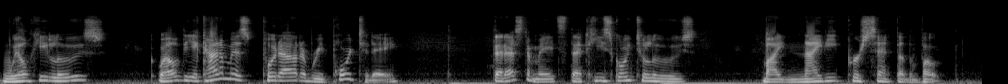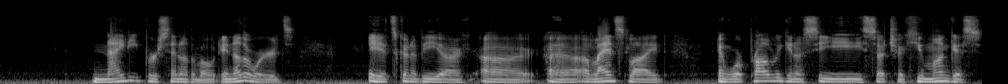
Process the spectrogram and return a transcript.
Will he lose? Well, The Economist put out a report today that estimates that he's going to lose by 90% of the vote. 90% of the vote. In other words, it's going to be a, a, a landslide, and we're probably going to see such a humongous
